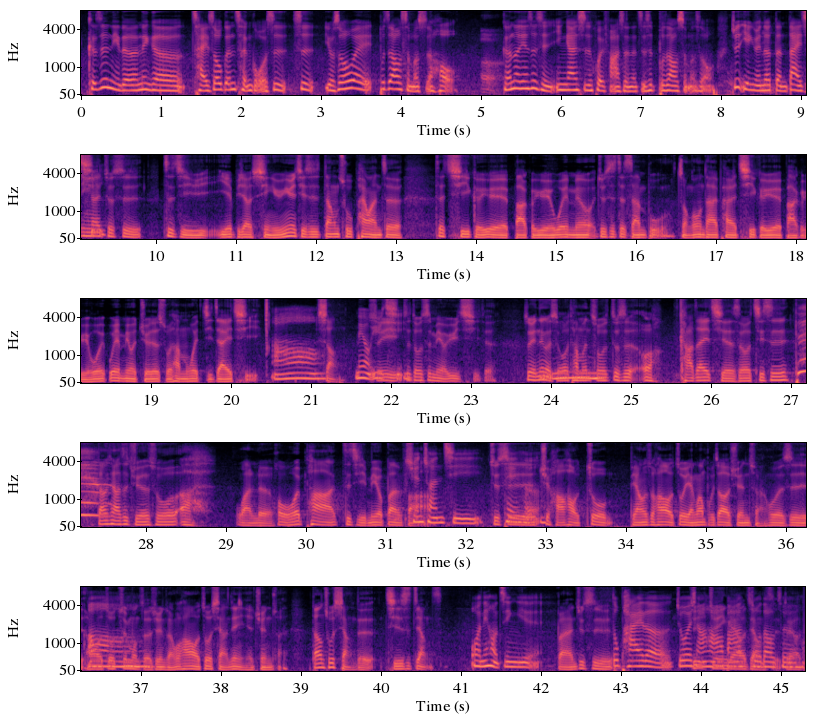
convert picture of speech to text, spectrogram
可是你的那个采收跟成果是是有时候会不知道什么时候，嗯，可能那件事情应该是会发生的，只是不知道什么时候。就演员的等待期，应该就是自己也比较幸运，因为其实当初拍完这这七个月八个月，我也没有就是这三部总共大概拍了七个月八个月，我我也没有觉得说他们会挤在一起哦上，没有预期，这都是没有预期的。所以那个时候他们说就是哦卡在一起的时候，其实对啊，当下是觉得说啊。完了，或我会怕自己没有办法宣传期，就是去好好做，比方说好好做阳光普照的宣传，或者是好好做追梦者的宣传，或好好做想见你的宣传。当初想的其实是这样子。哇，你好敬业！本来就是都拍了，就会想好好把它做到最后。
